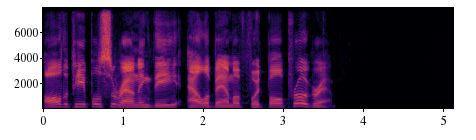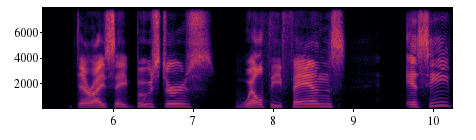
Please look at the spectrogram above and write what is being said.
all the people surrounding the Alabama football program. Dare I say, boosters, wealthy fans. Is he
